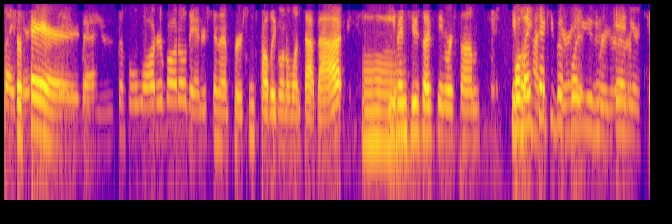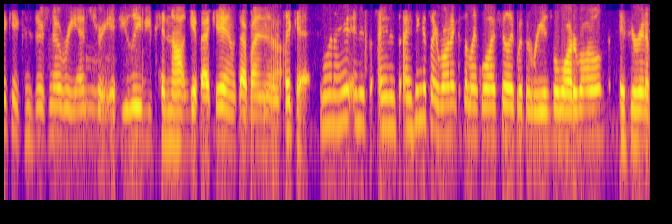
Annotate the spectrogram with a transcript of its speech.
like prepared. If it's a reusable water bottle, they understand that person's probably going to want that back. Mhm. Even too, so I've seen where some people well, they check you before you even where scan your ticket because there's no reentry. If you leave, you cannot get back in without buying another Yeah. ticket. Well, and I and it's and it's, I think it's ironic because I'm like, well, I feel like with a reusable water bottle, if you're in a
